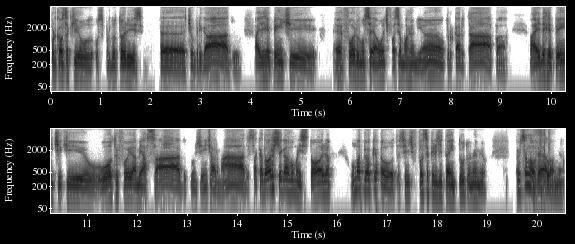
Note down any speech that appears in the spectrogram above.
por causa que o, os produtores é, tinham brigado, aí de repente é, foram não sei aonde fazer uma reunião, trocaram tapa, aí de repente que o, outro foi ameaçado com gente armada, sabe? cada hora chegava uma história, uma pior que a outra. Se a gente fosse acreditar em tudo, né, meu? Isso é novela, meu.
